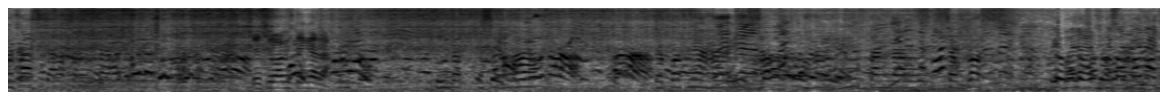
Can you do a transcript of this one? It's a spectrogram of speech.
dilaksanakan secara serentak Se Sulawesi Tenggara. untuk tingkat SMA tepatnya hari Sabtu hari ini tanggal 11 banyak banyak 11.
